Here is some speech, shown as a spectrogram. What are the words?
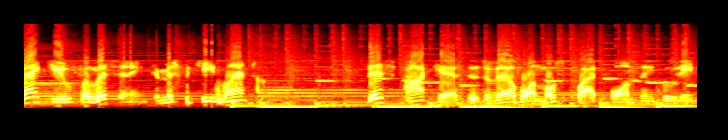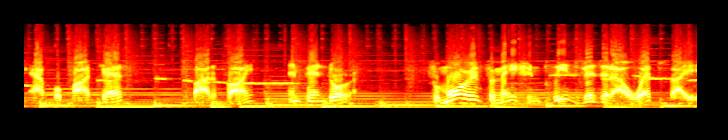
Thank you for listening to Mr. Keith Lanton. This podcast is available on most platforms, including Apple Podcasts, Spotify, and Pandora. For more information, please visit our website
